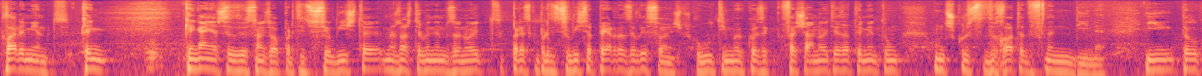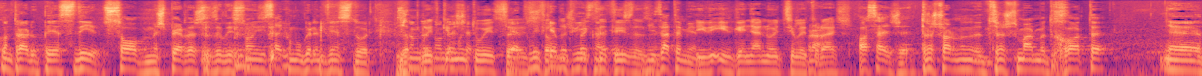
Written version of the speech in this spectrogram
claramente, quem, quem ganha estas eleições é o Partido Socialista, mas nós terminamos a noite, parece que o Partido Socialista perde as eleições, porque a última coisa que fecha a noite é exatamente um, um discurso de derrota de Fernando Medina. E, pelo contrário, o PSD sobe, mas perde estas eleições e sai como o grande vencedor. Mas a política é muito isso, é, a política é muito expectativas. Isso, exatamente. E, de ganhar noites eleitorais. Pronto. Ou seja, transforma, transformar uma derrota eh,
